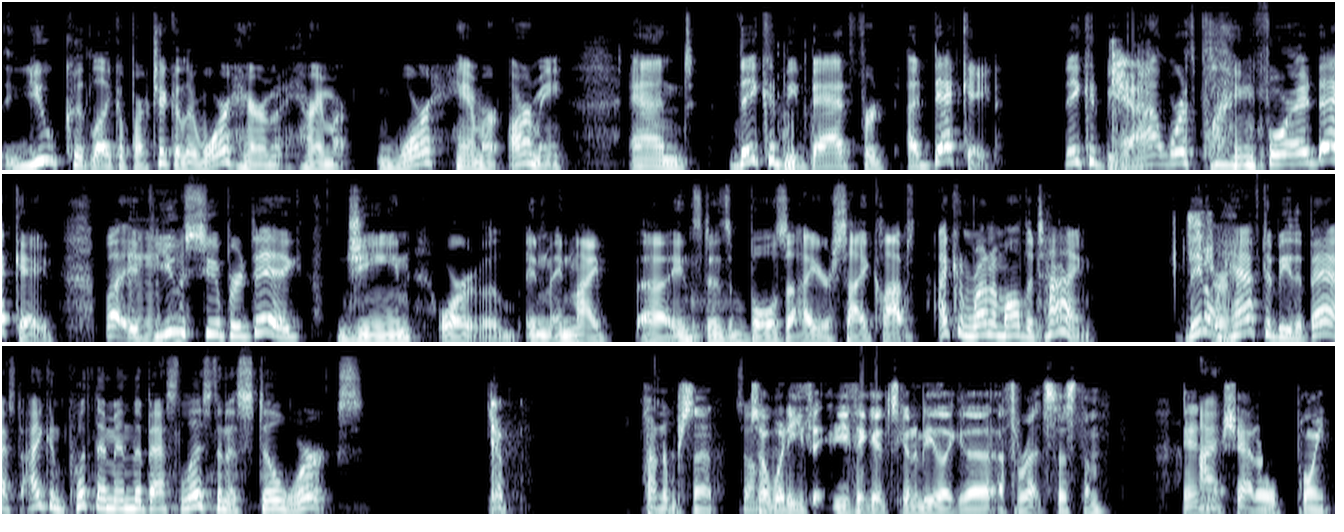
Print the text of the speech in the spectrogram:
you could like a particular Warhammer, Warhammer army, and they could be bad for a decade. They could be yeah. not worth playing for a decade. But if mm-hmm. you super dig Jean, or in, in my uh, instance, Bullseye or Cyclops, I can run them all the time. They don't have to be the best. I can put them in the best list and it still works. Yep. Hundred percent. So, what do you think? Do you think it's going to be like a, a threat system in I, Shadow Point?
